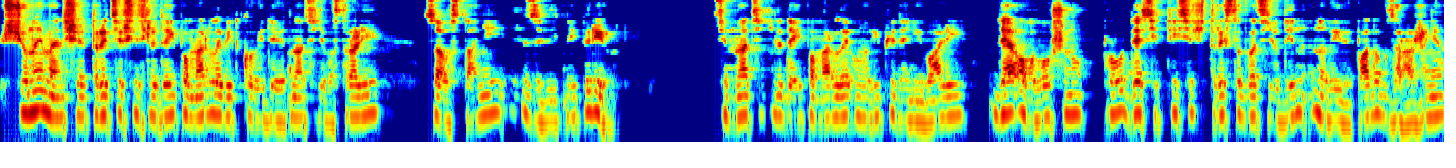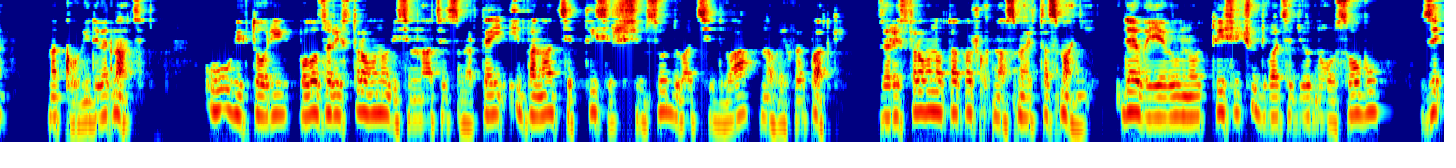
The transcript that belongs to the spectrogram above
Щонайменше 36 людей померли від COVID-19 в Австралії за останній звітний період. 17 людей померли у Новій Південній Валії, де оголошено про 10 321 новий випадок зараження на COVID-19. У Вікторії було зареєстровано 18 смертей і 12 722 нових випадків. Зареєстровано також одна смерть Тасманії, де виявлено 1021 особу з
